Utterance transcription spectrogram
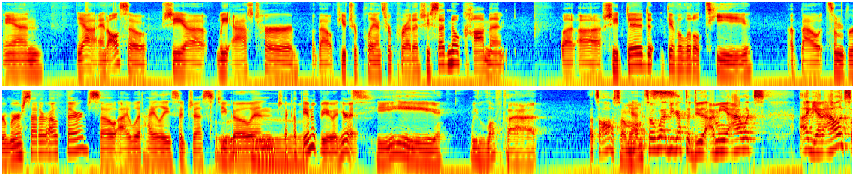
And yeah, and also she uh, we asked her about future plans for Paretta. She said no comment, but uh, she did give a little tea about some rumors that are out there. So I would highly suggest you go and check out the interview and hear it. Tea. We love that. That's awesome. Yes. I'm so glad you got to do that. I mean, Alex, again, Alex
